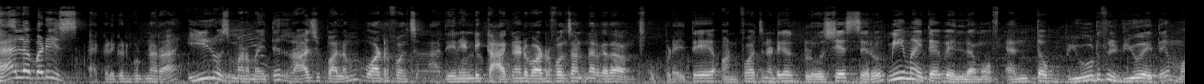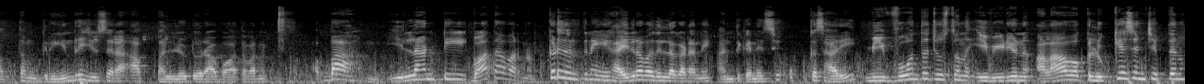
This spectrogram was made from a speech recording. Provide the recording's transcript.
హలో బడీస్ ఎక్కడికి అనుకుంటున్నారా? ఈ రోజు మనమైతే రాజుపాలెం వాటర్ ఫాల్స్ అదేనండి కాకినాడ వాటర్ ఫాల్స్ అంటున్నారు కదా. ఇప్పుడైతే అన్ఫార్చునేట్గా క్లోజ్ చేస్తారు మేమైతే వెళ్ళాము. ఎంత బ్యూటిఫుల్ వ్యూ అయితే మొత్తం గ్రీనరీ చూసారా? ఆ పల్లెటూరు ఆ వాతావరణం. అబ్బా ఇలాంటి వాతావరణం ఇక్కడ దొరుకుతున్నాయి హైదరాబాద్లో కడని? అందుకనేసి ఒక్కసారి మీ ఫోన్తో చూస్తున్న ఈ వీడియోని అలా ఒక లుక్ వేసి అని చెప్తాను.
